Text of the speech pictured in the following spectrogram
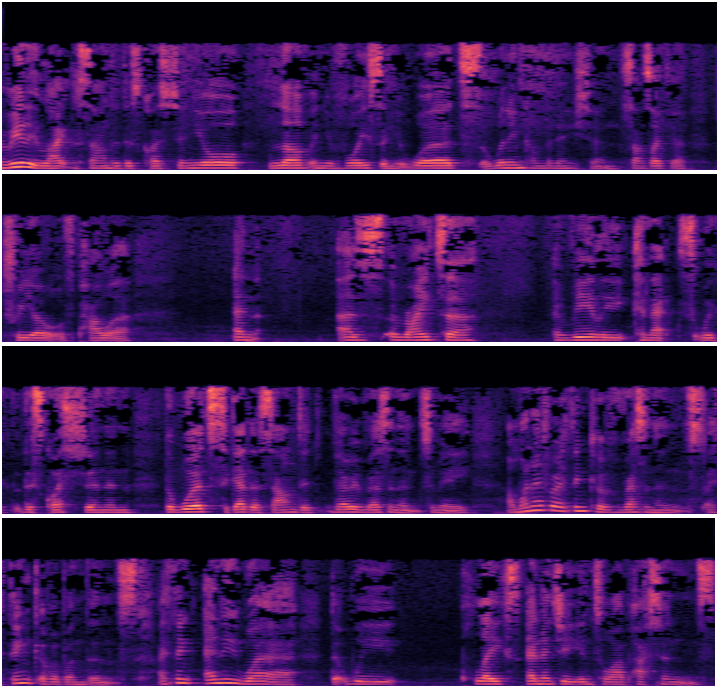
really like the sound of this question. Your love and your voice and your words, a winning combination. Sounds like a trio of power. And as a writer, I really connect with this question and the words together sounded very resonant to me. And whenever I think of resonance, I think of abundance. I think anywhere that we place energy into our passions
